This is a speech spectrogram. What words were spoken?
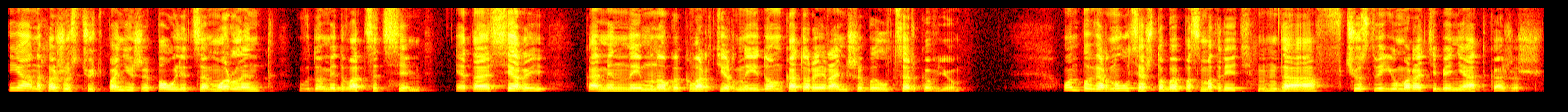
Я нахожусь чуть пониже, по улице Морленд, в доме 27. Это серый, каменный многоквартирный дом, который раньше был церковью. Он повернулся, чтобы посмотреть. Да, в чувстве юмора тебе не откажешь.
